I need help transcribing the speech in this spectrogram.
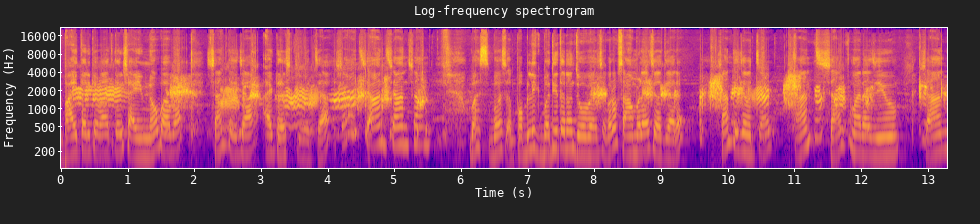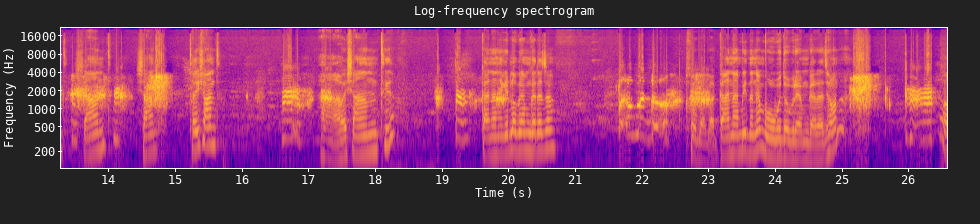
ભાઈ તરીકે વાત કરીશ આઈ નો બાબા શાંત થઈ જા આઈ ટ્રસ્ટ યુ બચ્ચા શાંત શાંત શાંત શાંત બસ બસ પબ્લિક બધી તને જોવે છે બરાબર? સાંભળે છે અત્યારે. શાંત થઈ બચ્ચા શાંત શાંત મારા જીવ. શાંત શાંત શાંત. થઈ શાંત? હા હવે શાંત. કાનાને કેટલો પ્રેમ કરે છે? હો બાબા કાના બી તને બહુ બધો પ્રેમ કરે છે હો ને? હો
